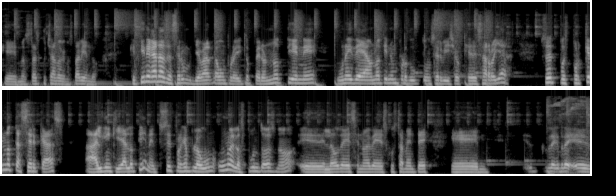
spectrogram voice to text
que, nos está escuchando, que nos está viendo, que tiene ganas de hacer llevar a cabo un proyecto, pero no tiene una idea o no tiene un producto, un servicio que desarrollar. Entonces, pues, ¿por qué no te acercas? A alguien que ya lo tiene. Entonces, por ejemplo, un, uno de los puntos ¿no? eh, del ODS 9 es justamente eh, eh,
